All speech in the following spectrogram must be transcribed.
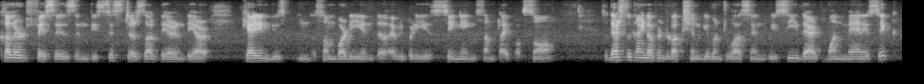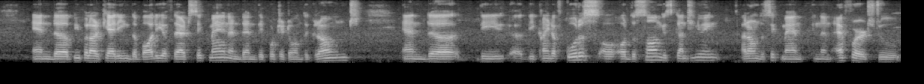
colored faces, and the sisters are there and they are carrying this somebody, and uh, everybody is singing some type of song. So that's the kind of introduction given to us, and we see that one man is sick, and uh, people are carrying the body of that sick man, and then they put it on the ground, and uh, the uh, the kind of chorus or, or, the song is continuing around the sick man in an effort to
